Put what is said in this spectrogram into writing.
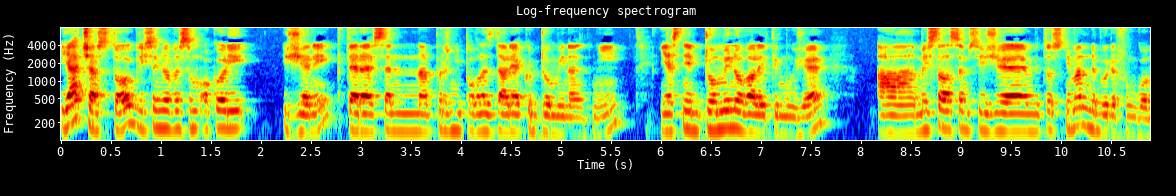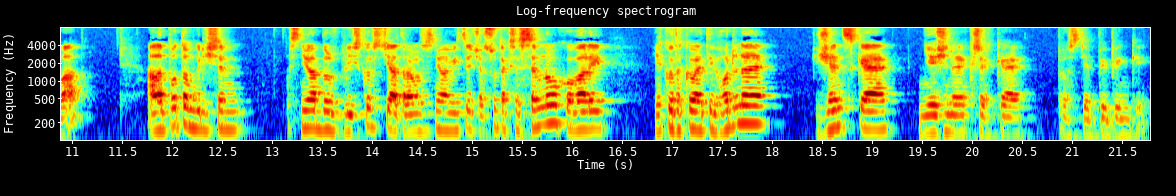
já často, když jsem měl ve svém okolí ženy, které se na první pohled zdaly jako dominantní, jasně dominovaly ty muže a myslel jsem si, že mi to s nima nebude fungovat, ale potom, když jsem s nima byl v blízkosti a trávil se s nima více času, tak se se mnou chovali jako takové ty hodné, ženské, něžné, křehké prostě pipinky.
